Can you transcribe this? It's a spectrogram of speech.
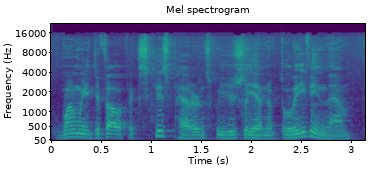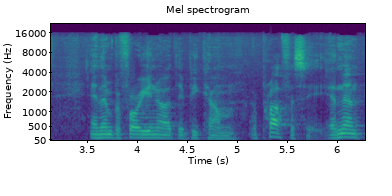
when we develop excuse patterns, we usually end up believing them. And then before you know it, they become a prophecy. And then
